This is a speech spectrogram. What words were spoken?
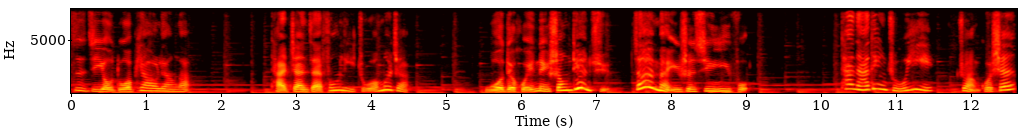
自己有多漂亮了。他站在风里琢磨着：“我得回那商店去，再买一身新衣服。”他拿定主意，转过身，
